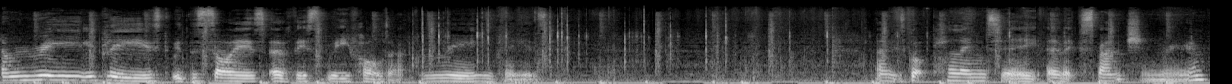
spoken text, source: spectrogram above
I'm really pleased with the size of this reef holder. Really pleased. And it's got plenty of expansion room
